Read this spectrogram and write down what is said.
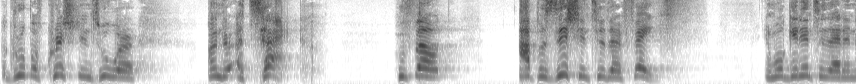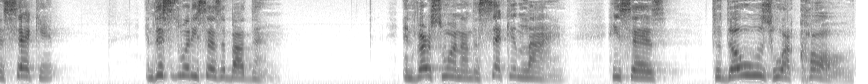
a group of Christians who were under attack, who felt opposition to their faith. And we'll get into that in a second. And this is what he says about them. In verse 1, on the second line, he says, To those who are called,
